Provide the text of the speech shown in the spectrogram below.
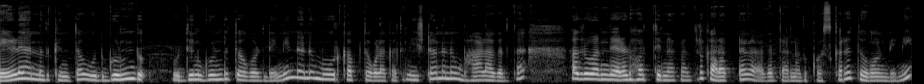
ಬೇಳೆ ಅನ್ನೋದಕ್ಕಿಂತ ಉದ್ಗುಂಡು, ಉದ್ದಿನ ಗುಂಡು ತೊಗೊಂಡೀನಿ. ನಾನು ಮೂರು ಕಪ್ ತೊಗೊಳಕತ್ತೀನಿ. ಇಷ್ಟ ನನಗೆ ಭಾಳ ಆಗುತ್ತೆ. ಆದರೂ ಒಂದು ಎರಡು ಹೊತ್ತು ತಿನ್ನೋಕ್ಕಂತೂ ಕರೆಕ್ಟಾಗಿ ಆಗುತ್ತೆ ಅನ್ನೋದಕ್ಕೋಸ್ಕರ ತೊಗೊಂಡಿನಿ.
